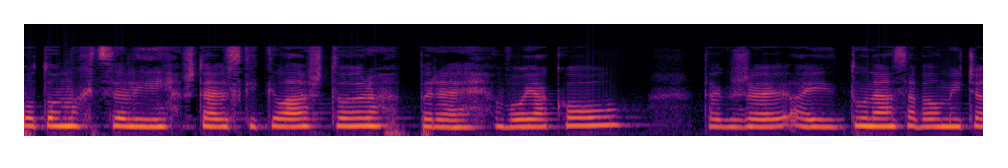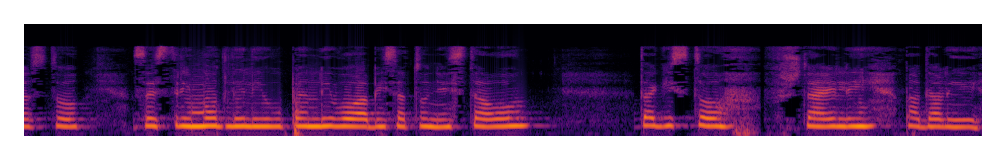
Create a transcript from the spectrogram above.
potom chceli štajlský kláštor pre vojakov, takže aj tu nás sa veľmi často sestry modlili úpenlivo, aby sa to nestalo. Takisto v Štajli padali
